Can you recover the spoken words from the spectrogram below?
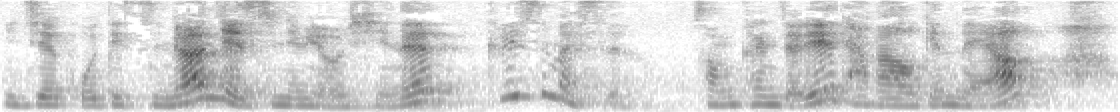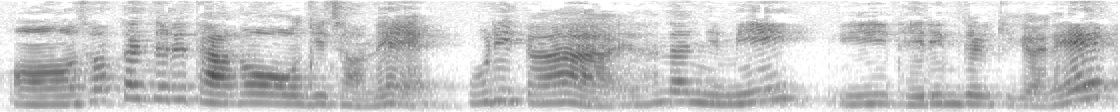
이제 곧 있으면 예수님이 오시는 크리스마스, 성탄절이 다가오겠네요. 어, 성탄절이 다가오기 전에 우리가 하나님이 이 대림절 기간에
